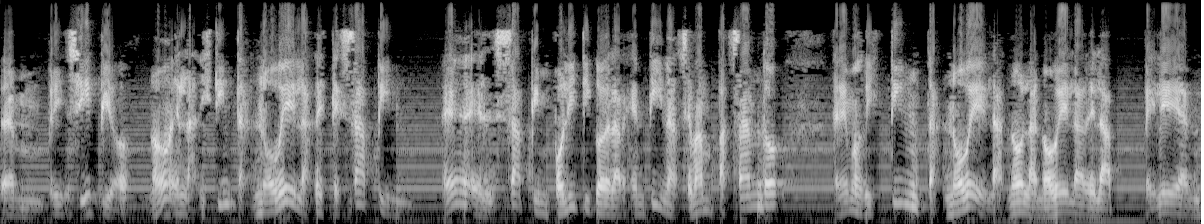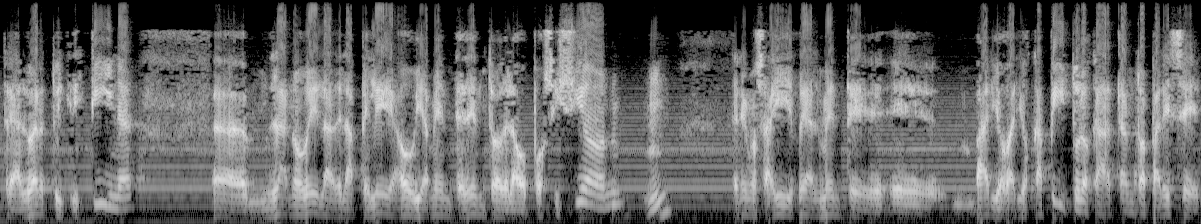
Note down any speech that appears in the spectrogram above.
en principio, ¿no? En las distintas novelas de este zapping, ¿eh? el zapping político de la Argentina, se van pasando, tenemos distintas novelas, ¿no? La novela de la pelea entre Alberto y Cristina, eh, la novela de la pelea obviamente dentro de la oposición, tenemos ahí realmente eh, varios, varios capítulos, cada tanto aparece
